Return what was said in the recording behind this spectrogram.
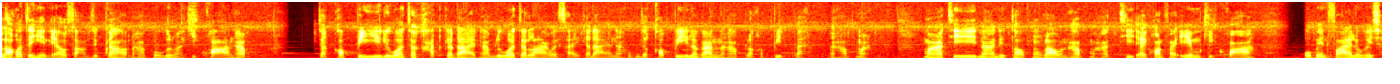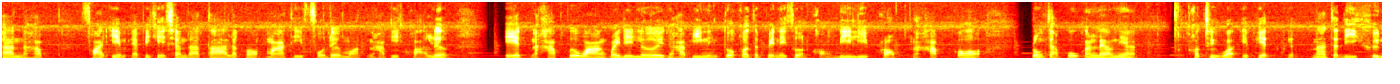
เราก็จะเห็น L39 นะครับผมขึ้นมาคลิกขวานะครับ จะ Copy หรือว่าจะคัดก็ได้นะครับ หรือว่าจะลากไปใส่ก็ได้นะ ผมจะ Copy แล้วกันนะครับ แล้วก็ปิดไปนะครับ มา มาที่หน้า Desktop ของเรานะครับ มาที่ไอคอนไฟล์ M คลิกขวา Open File Location นะครับไฟล์ M Application Data แล้วก็มาที่ Folder Mod นะครับคลิกขวาเลือก S นะครับเพื่อวางไปได้เลยนะครับ อีกหนึ่งตัวก็จะเป็นในส่วนของ Delete Prop นะครับ ก็ลงจับคู่กันแล้วเนี่ย เขาถือว่า FPS น่าจะดีขึ้น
